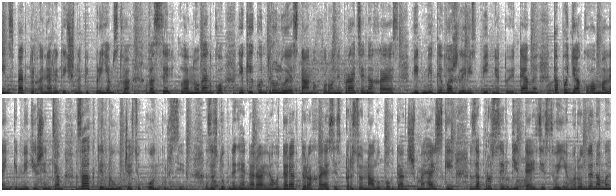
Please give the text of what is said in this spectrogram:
інспектор енергетичного підприємства Василь Лановенко, який контролює стан охорони праці на ХАЕС, відмітив важливість піднятої теми та подякував маленьким нетішинцям за активну участь у конкурсі. Заступник генерального директора ХАЕС із персоналу Богдан Шмигельський запросив дітей зі своїми родинами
